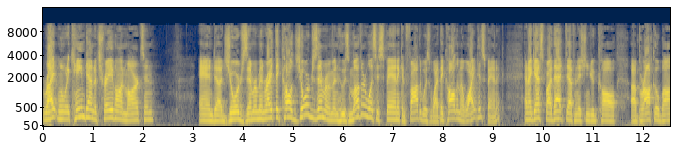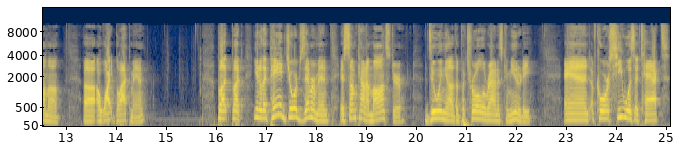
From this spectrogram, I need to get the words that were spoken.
right? When it came down to Trayvon Martin and uh, George Zimmerman, right? They called George Zimmerman, whose mother was Hispanic and father was white, they called him a white Hispanic. And I guess by that definition, you'd call uh, Barack Obama uh, a white black man. But but you know they painted George Zimmerman as some kind of monster doing uh, the patrol around his community, and of course he was attacked.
